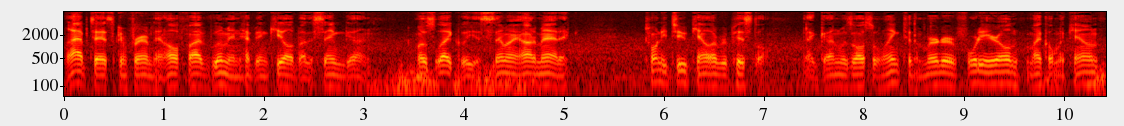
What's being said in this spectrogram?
Lab tests confirmed that all five women had been killed by the same gun, most likely a semi automatic 22 caliber pistol. That gun was also linked to the murder of 40 year old Michael McCown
